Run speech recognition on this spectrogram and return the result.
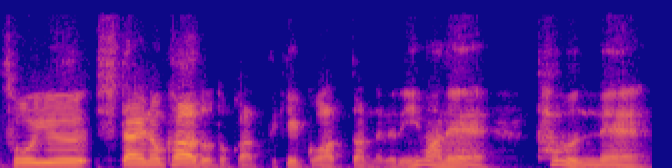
そういう死体のカードとかって結構あったんだけど、今ね、多分ね、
